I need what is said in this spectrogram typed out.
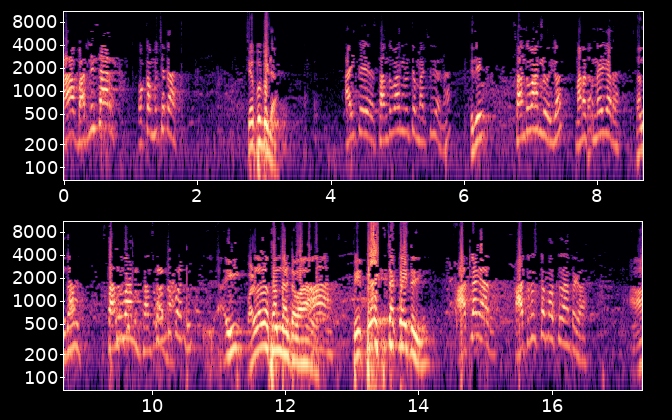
ఆ, బర్లీ సార్ ఒక్క ముచ్చట. చెప్పు బిడ్డ. అయితే సందువాన్లు ఉంటే మంచిదేనా? ఇది? సందువాన్లు ఇక మనకు ఉన్నాయి కదా. సందా? సందువాన్లు సందువాన్లు. ఈ పళ్ళలో సంద అంటావా? పేస్ట్ తక్కువ అవుతుంది అట్లా కాదు అదృష్టం వస్తుంది అంటగా. ఆ,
